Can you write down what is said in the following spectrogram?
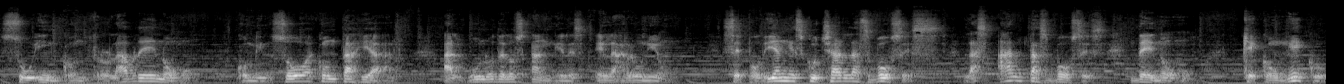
su incontrolable enojo, comenzó a contagiar a algunos de los ángeles en la reunión. Se podían escuchar las voces, las altas voces de enojo, que con eco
